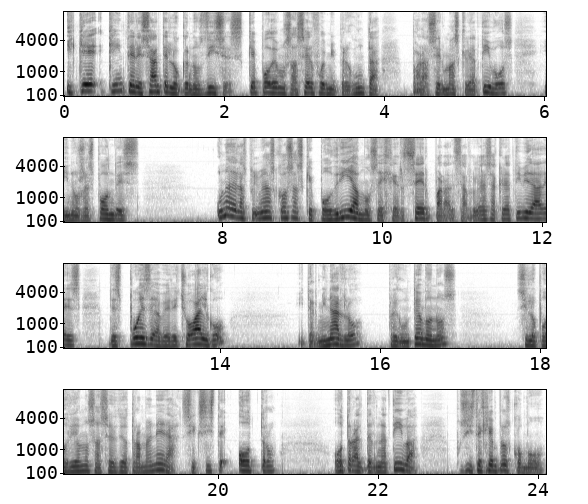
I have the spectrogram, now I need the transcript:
Y qué, qué interesante lo que nos dices. ¿Qué podemos hacer? Fue mi pregunta para ser más creativos y nos respondes, una de las primeras cosas que podríamos ejercer para desarrollar esa creatividad es, después de haber hecho algo y terminarlo, preguntémonos si lo podríamos hacer de otra manera, si existe otro, otra alternativa. Pusiste ejemplos como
